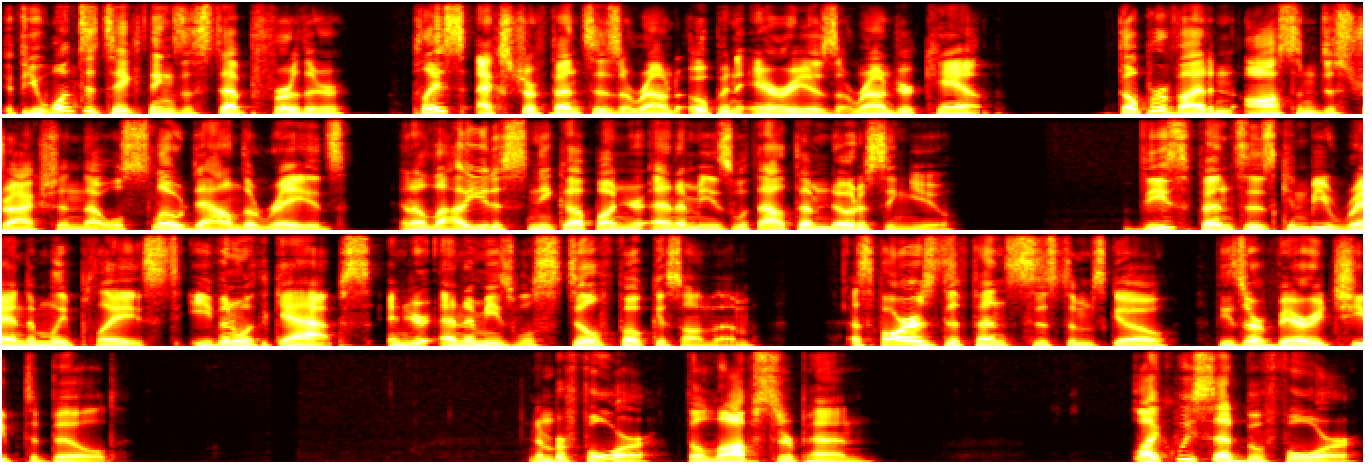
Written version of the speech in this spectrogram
If you want to take things a step further, place extra fences around open areas around your camp. They'll provide an awesome distraction that will slow down the raids and allow you to sneak up on your enemies without them noticing you. These fences can be randomly placed, even with gaps, and your enemies will still focus on them. As far as defense systems go, these are very cheap to build. Number 4. The Lobster Pen. Like we said before,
